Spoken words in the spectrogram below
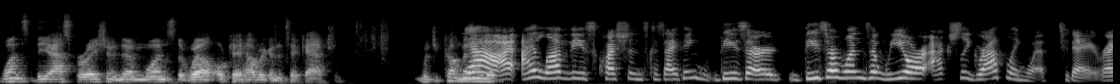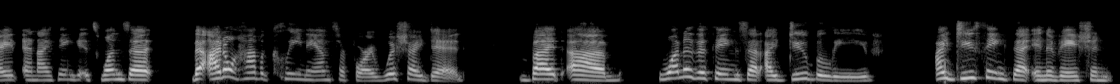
one's the aspiration and then one's the well okay how are we going to take action? Would you comment yeah I, I love these questions because i think these are these are ones that we are actually grappling with today right? And i think it's ones that that i don't have a clean answer for. I wish i did. But um, one of the things that i do believe i do think that innovation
